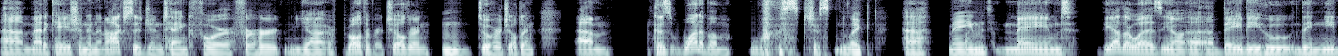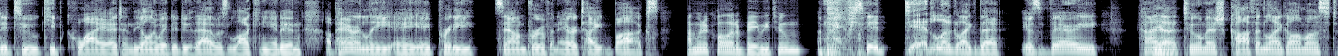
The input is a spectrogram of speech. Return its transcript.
uh, medication and an oxygen tank for for her young, both of her children, Mm. two of her children. Um, because one of them was just like, uh, Maimed. maimed. The other was, you know, a, a baby who they needed to keep quiet, and the only way to do that was locking it in apparently a, a pretty soundproof and airtight box. I'm gonna call it a baby tomb. it did look like that. It was very kind of Yeah. tombish, coffin like almost.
